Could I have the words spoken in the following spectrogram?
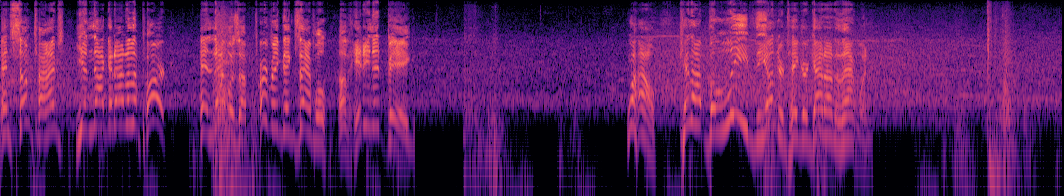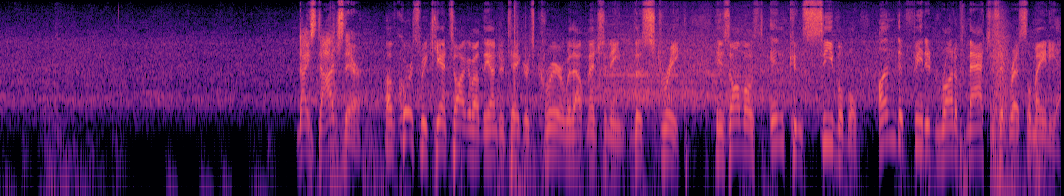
And sometimes you knock it out of the park. And that was a perfect example of hitting it big. Wow, cannot believe The Undertaker got out of that one. Nice dodge there. Of course, we can't talk about The Undertaker's career without mentioning the streak. His almost inconceivable, undefeated run of matches at WrestleMania.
